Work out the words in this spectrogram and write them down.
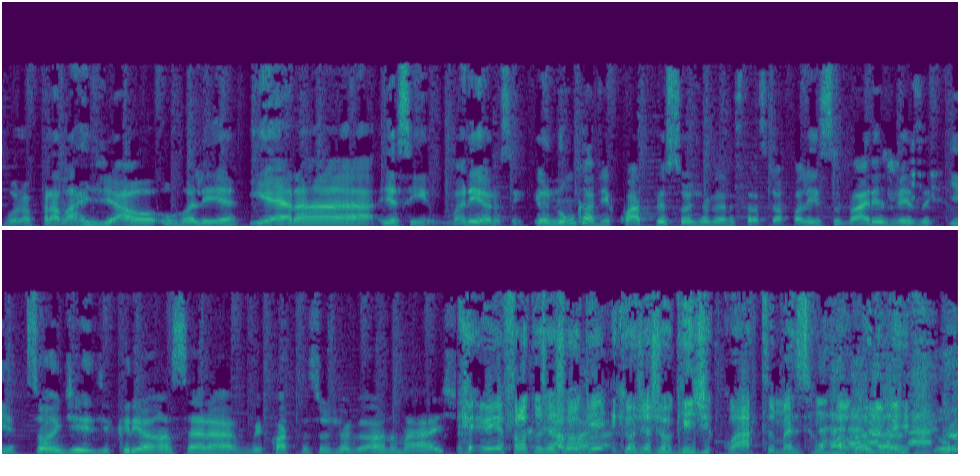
por, pra lardear o, o rolê, e era, e assim, maneiro, assim, eu nunca vi quatro pessoas jogando esse troço, já falei isso várias vezes aqui, sonho de, de criança era ver quatro pessoas jogando, mas dois. Eu ia falar que eu já joguei, que eu já joguei de 4, mas é um bagulho meio...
